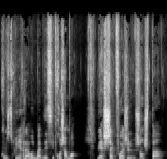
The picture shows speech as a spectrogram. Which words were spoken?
construire la roadmap des six prochains mois. Mais à chaque fois, je ne change pas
